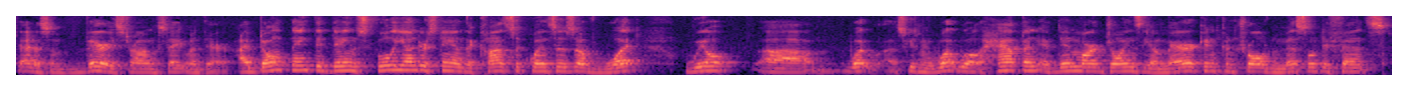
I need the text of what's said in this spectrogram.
That is some very strong statement there. I don't think the Danes fully understand the consequences of what will uh, what excuse me what will happen if Denmark joins the American-controlled missile defense.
